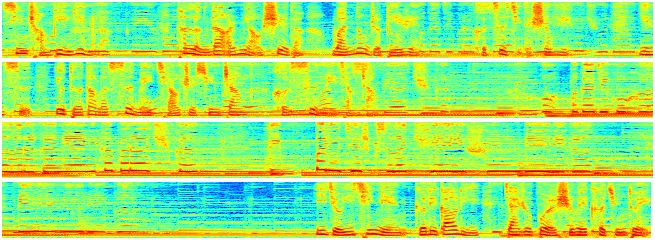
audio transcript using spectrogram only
心肠变硬了。他冷淡而藐视地玩弄着别人和自己的生命，因此又得到了四枚乔治勋章和四枚奖章。一九一七年，格里高里加入布尔什维克军队，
